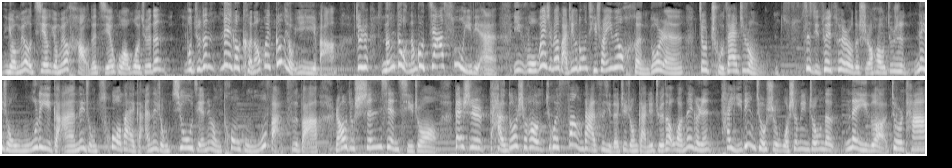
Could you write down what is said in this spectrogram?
有没有结有没有好的结果，我觉得。我觉得那个可能会更有意义吧，就是能够能够加速一点。因我为什么要把这个东西提出来？因为有很多人就处在这种。自己最脆弱的时候，就是那种无力感、那种挫败感、那种纠结、那种痛苦无法自拔，然后就深陷其中。但是很多时候就会放大自己的这种感觉，觉得哇，那个人他一定就是我生命中的那一个，就是他。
